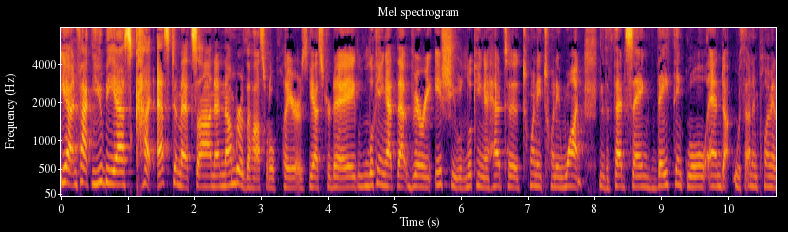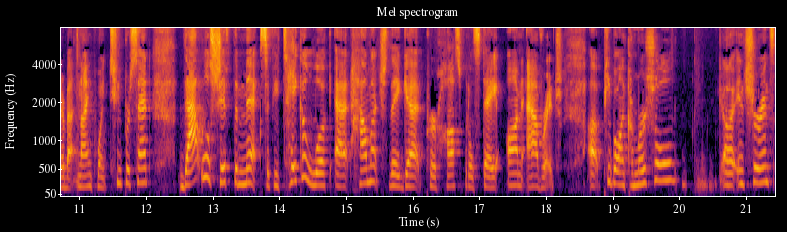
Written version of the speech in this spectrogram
Yeah, in fact, UBS cut estimates on a number of the hospital players yesterday, looking at that very issue, looking ahead to 2021. You know, the Fed saying they think we'll end up with unemployment at about 9.2%. That will shift the mix. If you take a look at how much they get per hospital stay on average, uh, people on commercial uh, insurance,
